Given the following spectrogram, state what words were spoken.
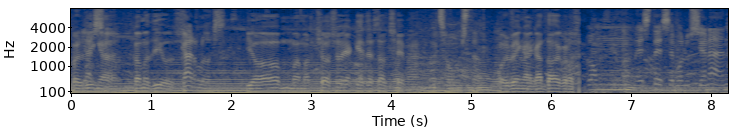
Pues vinga, soc. com et dius? Carlos, Jo, Marchoso, i aquest és el Xema. mucho gusto. Pues venga, encantado de conocer. com estés evolucionant,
